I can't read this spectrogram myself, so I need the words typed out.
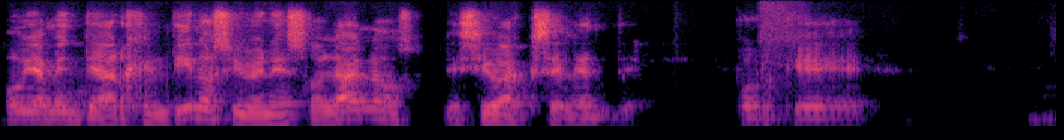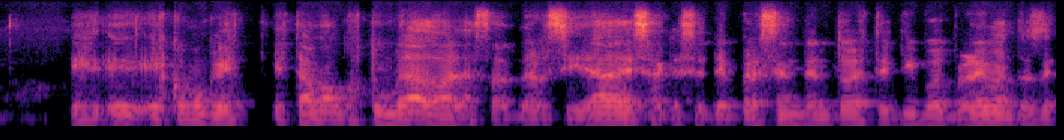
Obviamente, a argentinos y venezolanos les iba excelente, porque es, como que estamos acostumbrados a las adversidades, a que se te presenten todo este tipo de problemas, entonces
